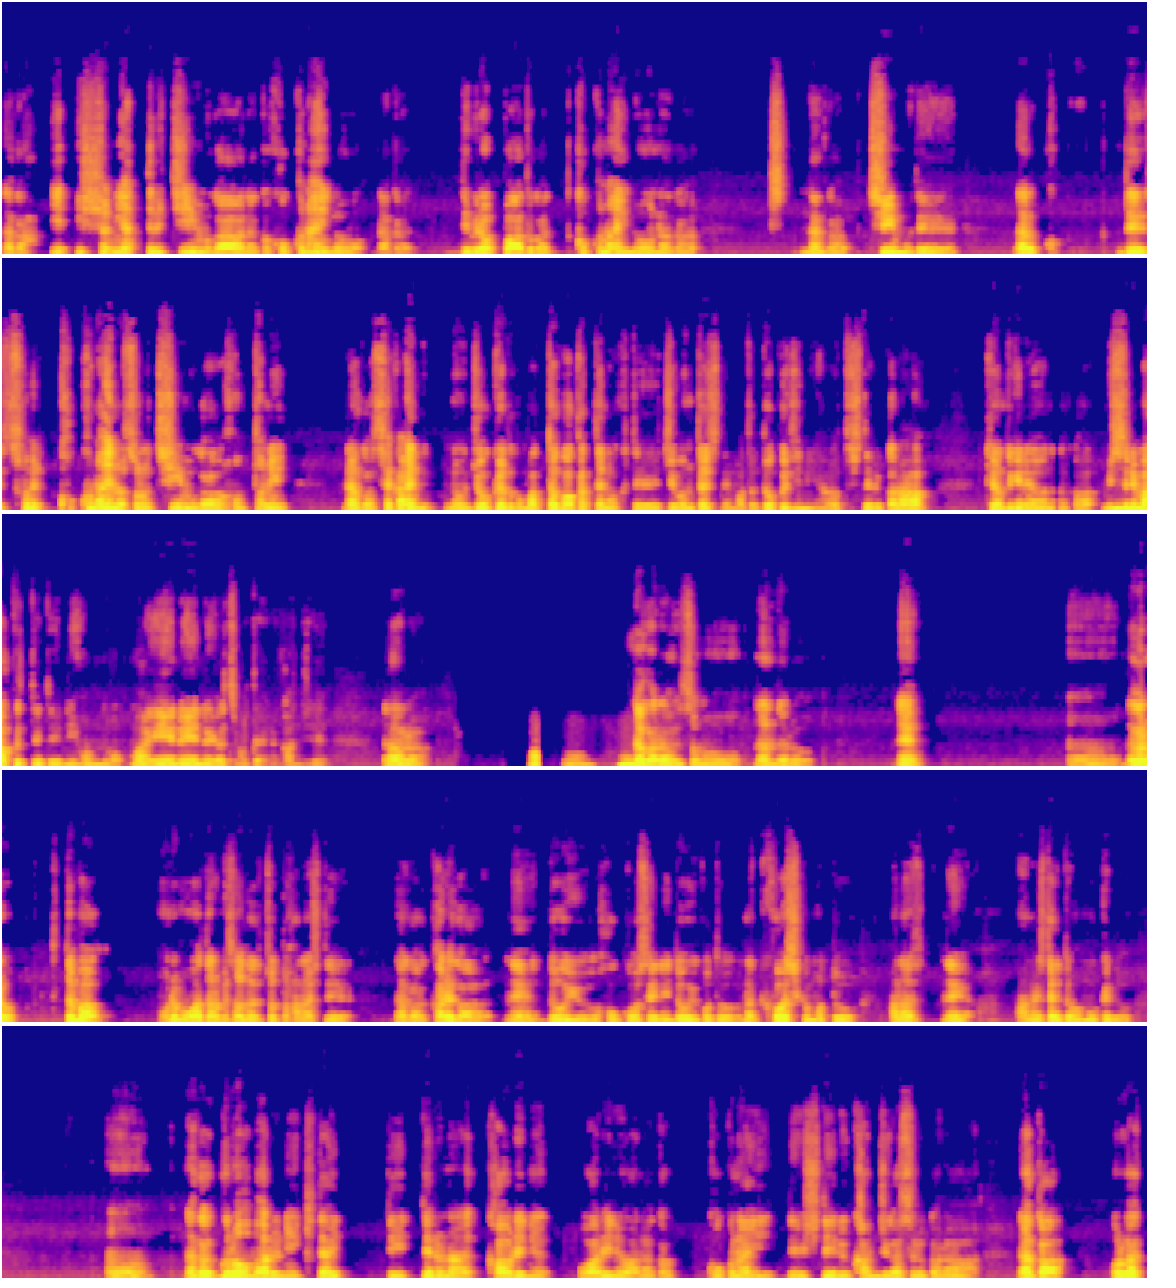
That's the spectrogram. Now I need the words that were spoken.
なんか、一緒にやってるチームが、なんか国内の、なんか、ディベロッパーとか、国内の、なんか、ちなんか、チームで、なんかこで、そういう、国内のそのチームが、本当に、なんか世界の状況とか全く分かってなくて、自分たちでまた独自にやろうとしてるから、基本的にはなんかミスりまくってて、日本の、まあ ANA のやつみたいな感じで。だから、だから、その、なんだろう、ね、うん、だから、例えば、俺も渡辺壮太とちょっと話して、なんか彼がね、どういう方向性にどういうこと、なんか詳しくもっと話,、ね、話したいとは思うけど、うん、なんかグローバルに行きたいって言ってるな、代わりに、割にはなんか国内でしている感じがするから、なんか、俺が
